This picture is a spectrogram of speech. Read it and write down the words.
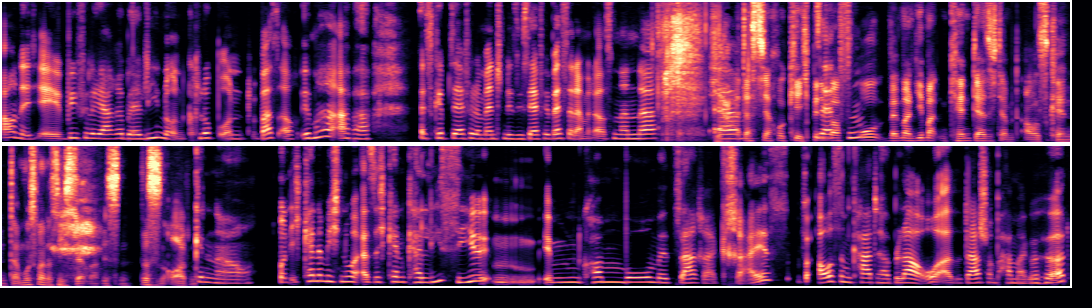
auch nicht, ey, wie viele Jahre Berlin und Club und was auch immer, aber es gibt sehr viele Menschen, die sich sehr viel besser damit auseinander. Ja, ähm, das ist ja auch okay. Ich bin setzen. immer froh, wenn man jemanden kennt, der sich damit auskennt. Da muss man das nicht selber wissen. Das ist in Ordnung. Genau. Und ich kenne mich nur, also ich kenne Kalisi im, im Kombo mit Sarah Kreis aus dem Kater Blau, also da schon ein paar Mal gehört.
